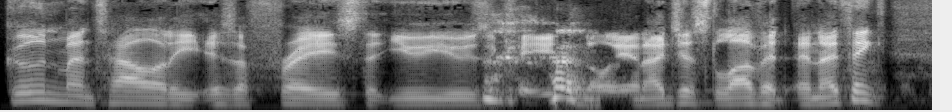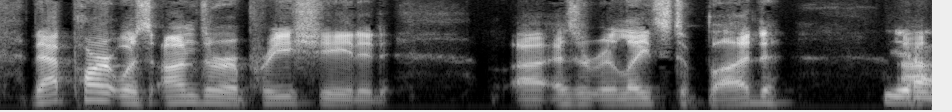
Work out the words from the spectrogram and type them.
goon mentality is a phrase that you use occasionally, and I just love it. And I think that part was underappreciated uh, as it relates to Bud. Yeah, Uh,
